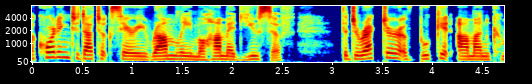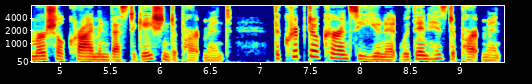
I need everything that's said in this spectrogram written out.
According to Datuk Seri Ramli Mohamed Yusuf, the director of Bukit Aman Commercial Crime Investigation Department, the cryptocurrency unit within his department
